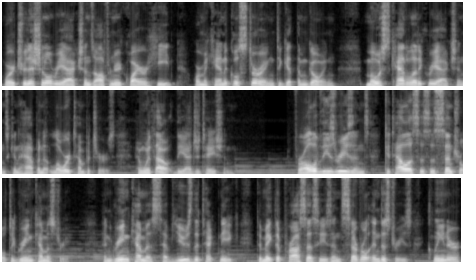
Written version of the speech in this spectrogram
where traditional reactions often require heat or mechanical stirring to get them going. Most catalytic reactions can happen at lower temperatures and without the agitation. For all of these reasons, catalysis is central to green chemistry, and green chemists have used the technique to make the processes in several industries cleaner,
